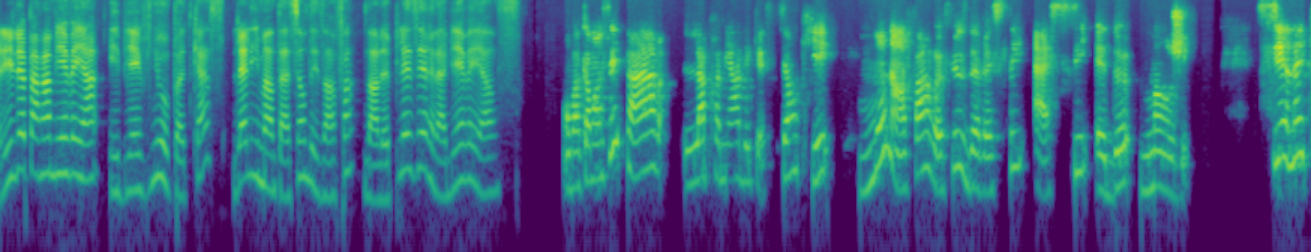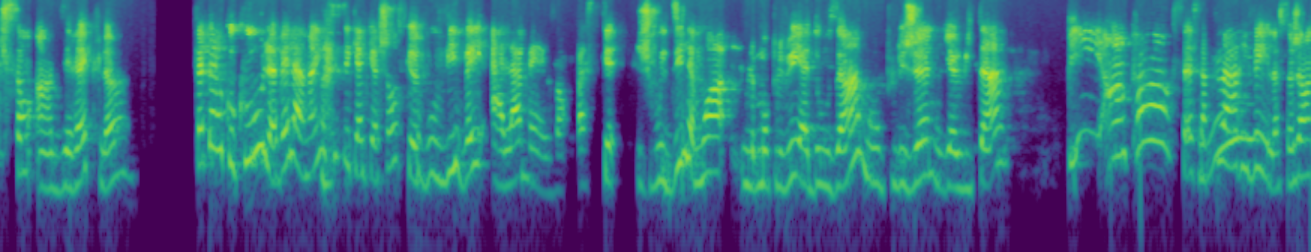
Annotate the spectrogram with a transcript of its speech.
Salut le parent bienveillant et bienvenue au podcast L'alimentation des enfants dans le plaisir et la bienveillance. On va commencer par la première des questions qui est Mon enfant refuse de rester assis et de manger. S'il y en a qui sont en direct, là, faites un coucou, levez la main si c'est quelque chose que vous vivez à la maison. Parce que je vous le dis, le, moi, le, mon plus vieux, il y a 12 ans, mon plus jeune, il y a 8 ans. Puis encore, ça, peut arriver. Là, ce genre,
